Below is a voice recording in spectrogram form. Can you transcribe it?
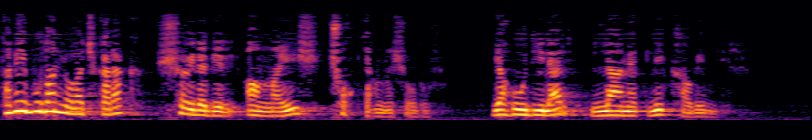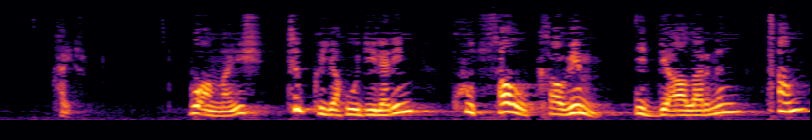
Tabii buradan yola çıkarak şöyle bir anlayış çok yanlış olur. Yahudiler lanetli kavimdir. Hayır. Bu anlayış tıpkı Yahudilerin kutsal kavim iddialarının tam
